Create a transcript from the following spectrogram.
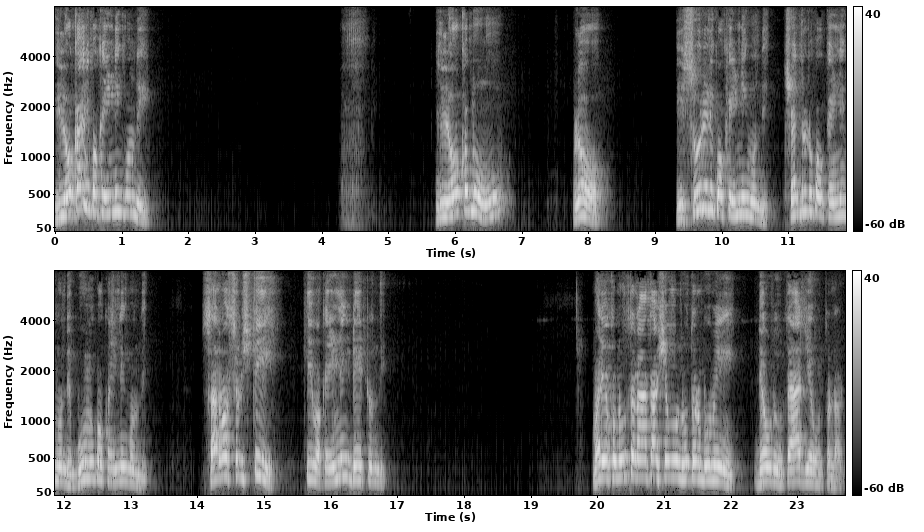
ఈ లోకానికి ఒక ఎండింగ్ ఉంది. ఈ లోకములో ఈ సూర్యుడికి ఒక ఎండింగ్ ఉంది చంద్రుడికి ఒక ఎండింగ్ ఉంది భూమికి ఒక ఎండింగ్ ఉంది. సర్వ సృష్టికి ఒక ఎండింగ్ డేట్ ఉంది. మరి ఒక నూతన ఆకాశము నూతన భూమి దేవుడు తయారు చేయబోతున్నాడు.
